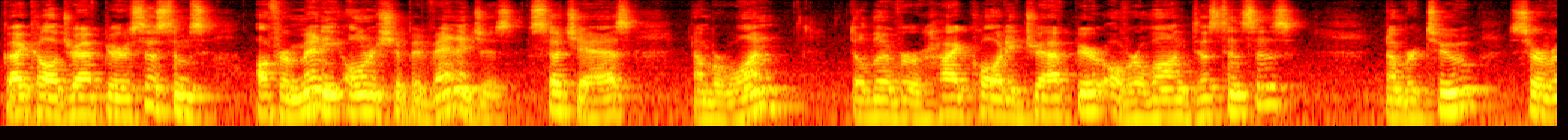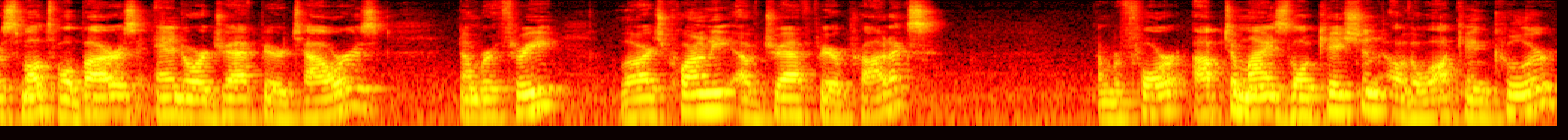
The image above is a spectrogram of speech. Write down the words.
Glycol draft beer systems offer many ownership advantages, such as number one, deliver high quality draft beer over long distances. Number two, service multiple bars and or draft beer towers. Number three, large quantity of draft beer products. Number four, optimized location of the walk-in cooler.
